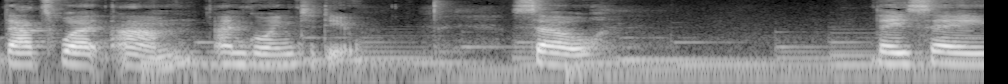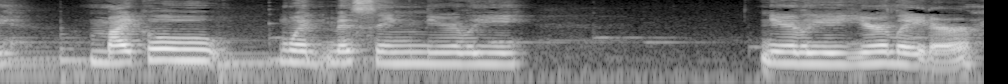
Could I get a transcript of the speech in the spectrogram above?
that's what um, I'm going to do. So they say Michael went missing nearly nearly a year later,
